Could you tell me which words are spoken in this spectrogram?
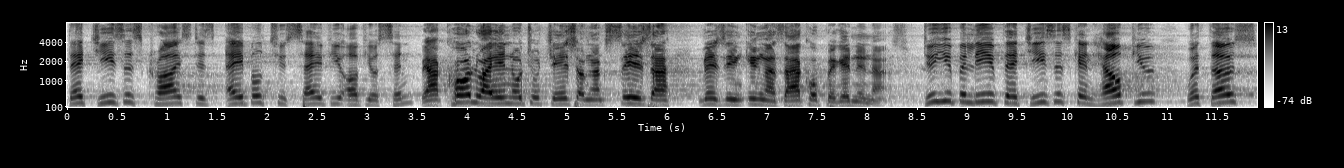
that Jesus Christ is able to save you of your sin? uyakholwa yini ukuthi uJesu angakusiza kulezi inkinga zakho obhekene nazo Do you believe that Jesus can help you with those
